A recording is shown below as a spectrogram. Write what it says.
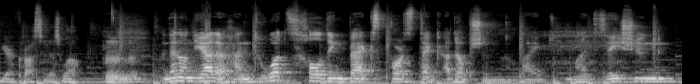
you're across it as well. Mm-hmm. And then on the other hand, what's holding back sports tech adoption? Like monetization?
